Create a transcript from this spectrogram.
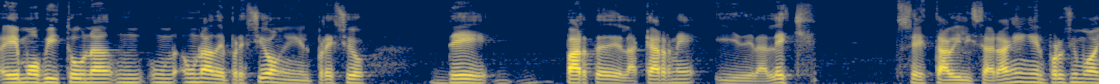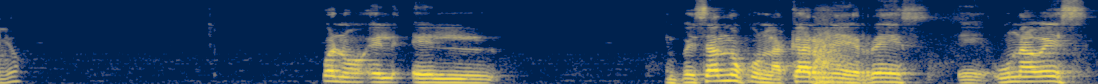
hemos visto una, una depresión en el precio de parte de la carne y de la leche. ¿Se estabilizarán en el próximo año? Bueno, el, empezando con la carne de res, eh, una vez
